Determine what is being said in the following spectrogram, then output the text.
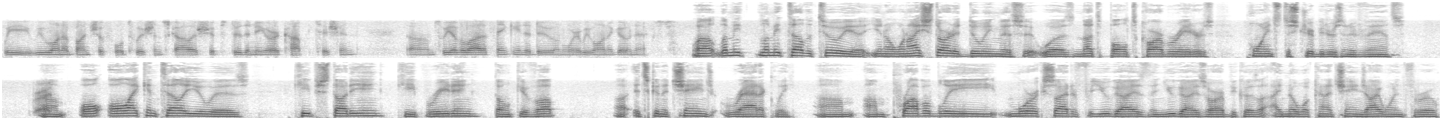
we we won a bunch of full tuition scholarships through the New York competition. Um, so we have a lot of thinking to do on where we want to go next. Well, let me let me tell the two of you. You know, when I started doing this, it was nuts, bolts, carburetors, points, distributors, in advance. Right. Um, all all I can tell you is keep studying, keep reading, don't give up. Uh, it's going to change radically. Um, I'm probably more excited for you guys than you guys are because I know what kind of change I went through,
